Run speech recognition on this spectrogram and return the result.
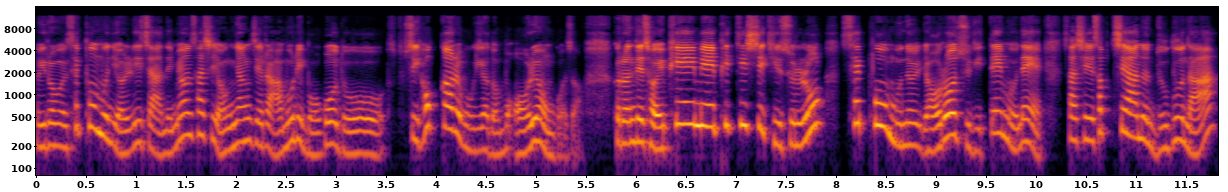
이런 세포 문이 열리지 않으면 사실 영양제를 아무리 먹어도 솔직히 효과를 보기가 너무 어려운 거죠. 그런데 저희 PMA PTC 기술로 세포 문을 열어주기 때문에 사실 섭취하는 누구나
